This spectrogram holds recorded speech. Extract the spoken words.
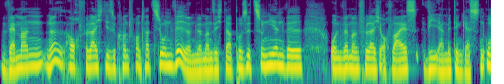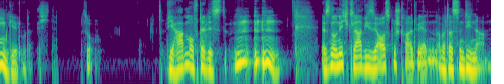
wenn man ne, auch vielleicht diese Konfrontation will und wenn man sich da positionieren will und wenn man vielleicht auch weiß, wie er mit den Gästen umgeht oder nicht. So. Wir haben auf der Liste. Es ist noch nicht klar, wie sie ausgestrahlt werden, aber das sind die Namen.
